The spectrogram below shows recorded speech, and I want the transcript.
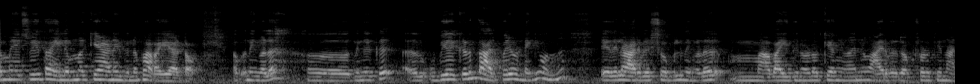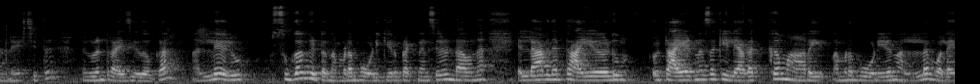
ഇൻഫ്ലമേറ്ററി തൈലം എന്നൊക്കെയാണ് ഇതിന് പറയുക കേട്ടോ അപ്പോൾ നിങ്ങൾ നിങ്ങൾക്ക് ഉപയോഗിക്കണം താല്പര്യം ഉണ്ടെങ്കിൽ ഒന്ന് ഏതെങ്കിലും ആയുർവേദ ഷോപ്പിൽ നിങ്ങൾ വൈദ്യനോടൊക്കെ എങ്ങാനും ആയുർവേദ ഡോക്ടറോടൊക്കെ ഒന്ന് അന്വേഷിച്ചിട്ട് നിങ്ങളും ട്രൈ ചെയ്ത് നോക്കുക. നല്ലൊരു സുഖം കിട്ടും നമ്മുടെ ബോഡിക്ക്. ഒരു പ്രഗ്നൻസിയിൽ ഉണ്ടാവുന്ന എല്ലാവിധ ടയേർഡും ടയർഡ്നെസ് ഒക്കെ ഇല്ലേ അതൊക്കെ മാറി നമ്മുടെ ബോഡിയെ നല്ലപോലെ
